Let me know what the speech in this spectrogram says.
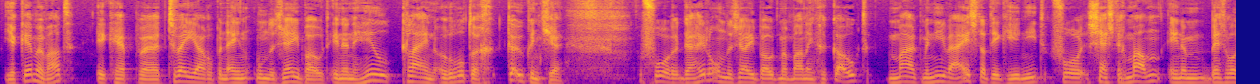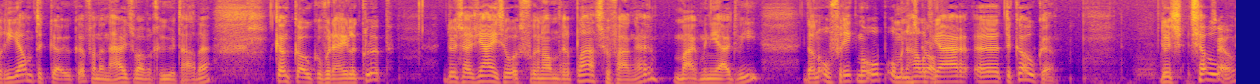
je kent me wat. Ik heb eh, twee jaar op een een onderzeeboot in een heel klein rottig keukentje. Voor de hele onderzeebootbemanning gekookt. Maak me niet wijs dat ik hier niet voor 60 man in een best wel riante keuken van een huis waar we gehuurd hadden. kan koken voor de hele club. Dus als jij zorgt voor een andere plaatsvervanger, maakt me niet uit wie, dan offer ik me op om een half jaar eh, te koken. Dus zo, Zo.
